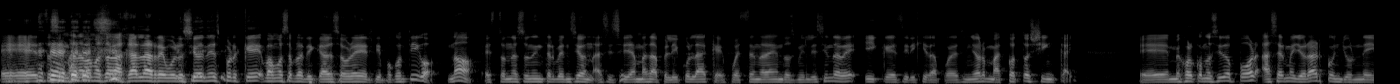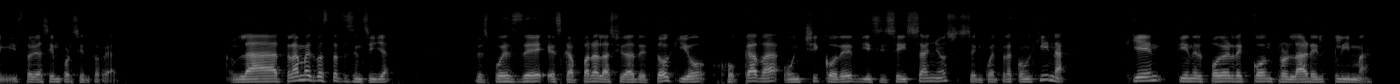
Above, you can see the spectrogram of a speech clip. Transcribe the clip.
Eh, esta semana vamos a bajar las revoluciones porque vamos a platicar sobre El tiempo contigo. No, esto no es una intervención, así se llama la película que fue estrenada en 2019 y que es dirigida por el señor Makoto Shinkai. Eh, mejor conocido por Hacerme llorar con Your Name, historia 100% real. La trama es bastante sencilla. Después de escapar a la ciudad de Tokio, Hokada, un chico de 16 años, se encuentra con Hina, quien tiene el poder de controlar el clima.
